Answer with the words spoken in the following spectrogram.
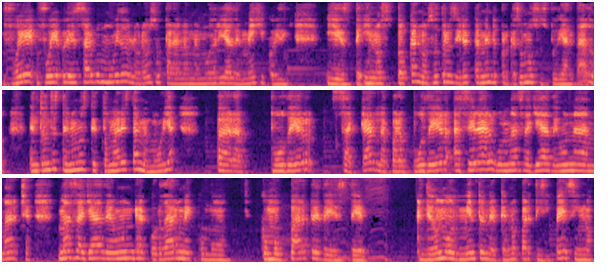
fue, fue, es algo muy doloroso para la memoria de México y, y, este, y nos toca a nosotros directamente porque somos estudiantado. Entonces tenemos que tomar esta memoria para poder sacarla, para poder hacer algo más allá de una marcha, más allá de un recordarme como, como parte de este de un movimiento en el que no participé, sino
